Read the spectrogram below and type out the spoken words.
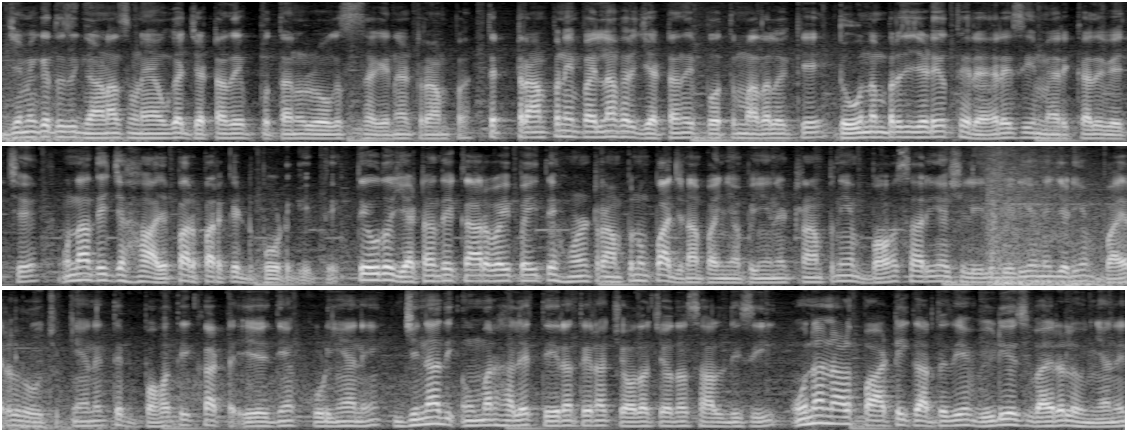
ਜਿਵੇਂ ਕਿ ਤੁਸੀਂ ਗਾਣਾ ਸੁਣਿਆ ਹੋਊਗਾ, ਜੱਟਾਂ ਦੇ ਪੁੱਤਾਂ ਨੂੰ ਰੋਕ ਸਕੇ ਨਾ ਟਰੰਪ। ਤੇ ਟਰੰਪ ਨੇ ਪਹਿਲਾਂ ਫਿਰ ਜੱਟਾਂ ਦੇ ਪੁੱਤ ਮਤਲਬ ਕਿ ਦੋ ਨੰਬਰ 'ਚ ਜਿਹੜੇ ਉੱਥੇ ਰਹਿ ਰਹੇ ਸੀ ਅਮਰੀਕਾ ਦੇ ਵਿੱਚ, ਉਹਨਾਂ ਦੇ ਜਹਾਜ਼ ਭਰ ਭਰ ਕੇ ਡਿਪੋਰਟ ਕੀਤੇ। ਤੇ ਉਦੋਂ ਜੱਟਾਂ ਤੇ ਕਾਰਵਾਈ ਪਈ ਤੇ ਹੁਣ ਟਰੰਪ ਨੂੰ ਭਾਜਣਾ ਪਾਈਆਂ ਪਈਆਂ ਨੇ। ਟਰੰਪ ਦੀਆਂ ਬਹੁਤ ਸਾਰੀਆਂ ਅਸ਼ਲੀਲ ਵੀਡੀਓ ਨੇ ਜਿਹੜੀਆਂ ਵਾਇਰਲ ਹੋ ਚੁੱਕੀਆਂ ਨੇ ਤੇ ਬਹੁਤ ਹੀ ਘੱਟ ਏਜ ਦੀਆਂ ਕੁੜੀਆਂ ਨੇ, ਜਿਨ੍ਹਾਂ ਦੀ ਉਮਰ ਹਲੇ 13 13 14 14 ਸਾਲ ਦੀ ਸੀ। ਉਹਨਾਂ ਨਾਲ ਪਾਰਟੀ ਕਰਦੇ ਦੀਆਂ ਵੀਡੀਓਜ਼ ਵਾਇਰਲ ਹੋਈਆਂ ਨੇ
